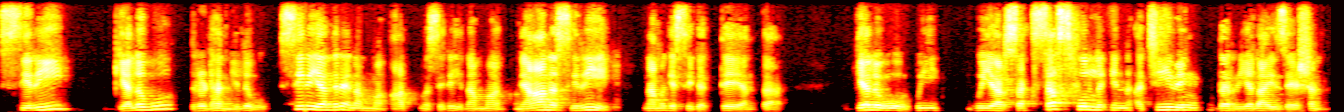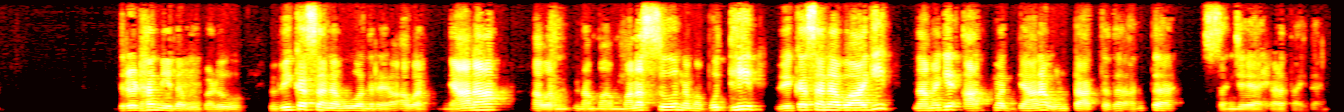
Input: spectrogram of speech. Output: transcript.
ಸಿರಿ, ಗೆಲುವು, ದೃಢ ನಿಲುವು. ಸಿರಿ ಅಂದ್ರೆ ನಮ್ಮ ಆತ್ಮ ಸಿರಿ ನಮ್ಮ ಜ್ಞಾನ ಸಿರಿ ನಮಗೆ ಸಿಗತ್ತೆ ಅಂತ. ಗೆಲುವು we we are successful in achieving the realisation ದೃಢ ನಿಲುವುಗಳು. ವಿಕಸನವು ಅಂದ್ರೆ ಅವರ ಜ್ಞಾನ, ಅವರ್ ನಮ್ಮ ಮನಸ್ಸು, ನಮ್ಮ ಬುದ್ಧಿ ವಿಕಸನವಾಗಿ ನಮಗೆ ಆತ್ಮಜ್ಞಾನ ಉಂಟಾಗ್ತದ ಅಂತ ಸಂಜಯ ಹೇಳ್ತಾ ಇದ್ದಾನೆ.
